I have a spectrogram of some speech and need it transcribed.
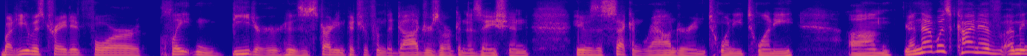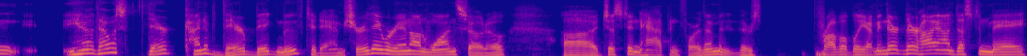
but he was traded for Clayton Beeter, who's a starting pitcher from the Dodgers organization. He was a second rounder in 2020. Um, and that was kind of, I mean, you know, that was their kind of their big move today. I'm sure they were in on Juan Soto. Uh, just didn't happen for them. And there's probably, I mean, they're they're high on Dustin May.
